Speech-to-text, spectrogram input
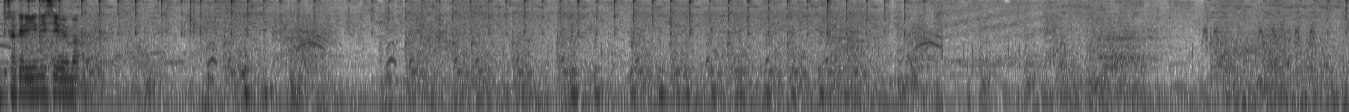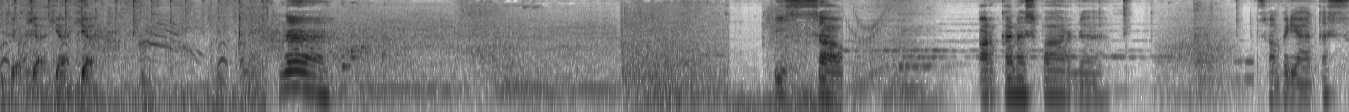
Bisa kayak gini sih memang. Ya ya nah. Pisau. Arkana Sparda. Sampai di atas.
